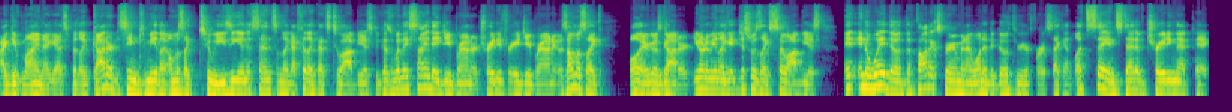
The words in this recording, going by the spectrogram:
I, give mine, I guess. But like Goedert seemed to me like almost like too easy in a sense. I'm like, I feel like that's too obvious because when they signed AJ Brown or traded for AJ Brown, it was almost like, well, there goes Goedert. You know what I mean? Like it just was like so obvious. In, in a way, though, the thought experiment I wanted to go through here for a second. Let's say instead of trading that pick,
